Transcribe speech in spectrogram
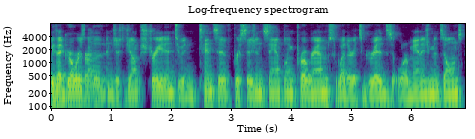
We've had growers rather than just jump straight into intensive precision sampling programs, whether it's grids or management zones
